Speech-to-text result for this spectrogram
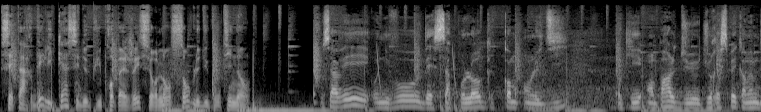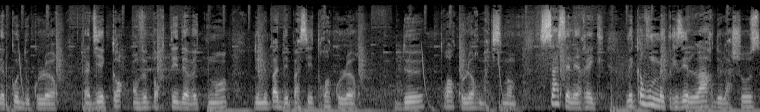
Cet art délicat s'est depuis propagé sur l'ensemble du continent. Vous savez, au niveau des sapologues, comme on le dit, on parle du, du, respect quand même des codes de couleur. C'est-à-dire quand on veut porter des vêtements, de ne pas dépasser trois couleurs deux, trois couleurs maximum. Ça, c'est les règles. Mais quand vous maîtrisez l'art de la chose,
